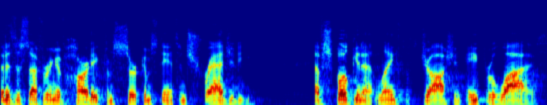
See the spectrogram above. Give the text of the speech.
That is the suffering of heartache from circumstance and tragedy. I've spoken at length with Josh and April Wise,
